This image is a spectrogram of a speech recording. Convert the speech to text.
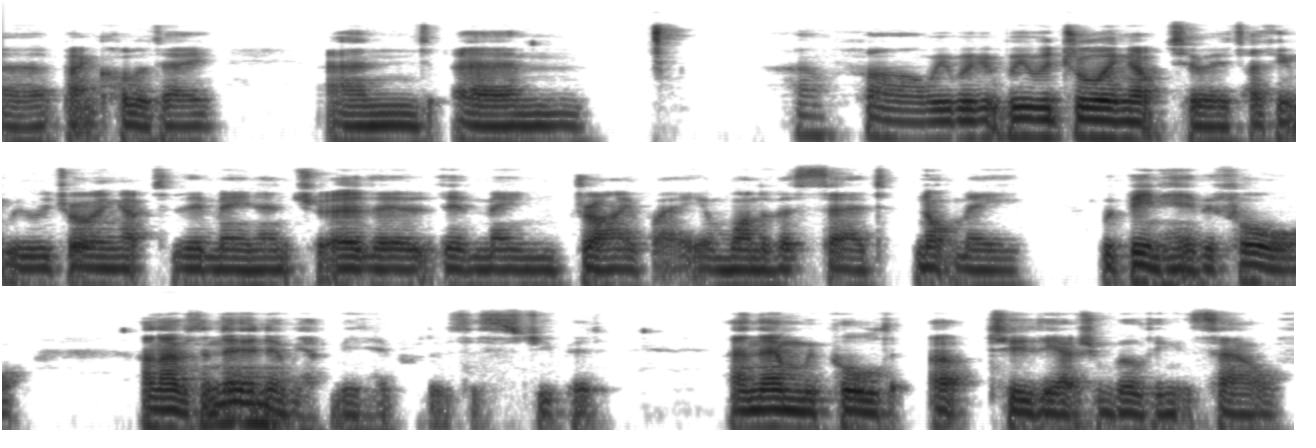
uh, bank holiday, and um, how far we were we were drawing up to it. I think we were drawing up to the main entry, uh, the the main driveway, and one of us said, "Not me. We've been here before." And I was like, "No, no, we haven't been here before. It's just stupid." And then we pulled up to the actual building itself,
